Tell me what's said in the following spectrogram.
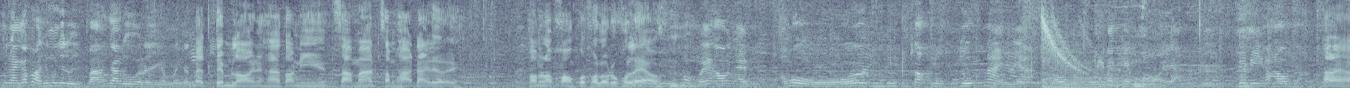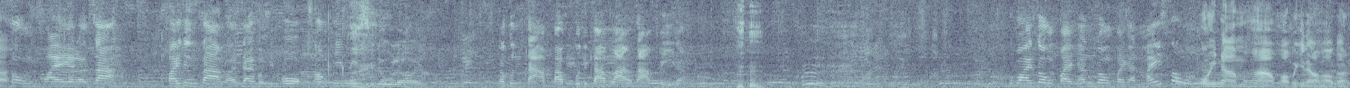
ที่ไหนก็เปล่าที่มึงจะดูอีกปะอยากดูอะไรอย่างเงี้ยมันจะแบตเต็มร้อยนะคะ ตอนนี้สามารถสัมภาษณ์ได้เลยพร้อมรับของกด follow ทุกคนแล้ว ผมไม่เอาไอ้โอ้โหมึงดูติ๊กต็อกยุคไหนเนี่ยเอาแป้นเต็มร้อยอะเดี๋ยวนี้เขาเอาอะไรคะส่งไฟกันแล้วจ้าไฟถึงสามร้อยใจกว่าสิบหกช่องพี่วินไปดูเลย แล้วกูติดตามปั๊บกูติดตามหลายสามปีแล้ว กูบอกให้ส่งไฟกันส่งไฟกันไม่ส่งโอ้ยน้ำมะพร้าวขอไปกินน้ำมะพร้าวก่อน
